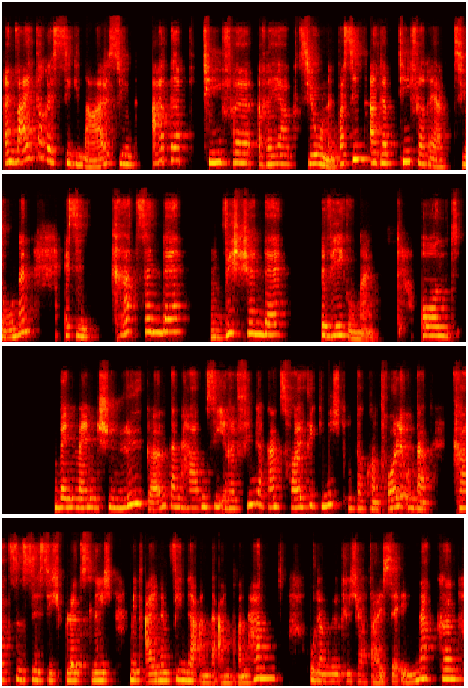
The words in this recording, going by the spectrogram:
Ein weiteres Signal sind adaptive Reaktionen. Was sind adaptive Reaktionen? Es sind kratzende, wischende Bewegungen. Und wenn Menschen lügen, dann haben sie ihre Finger ganz häufig nicht unter Kontrolle und dann kratzen sie sich plötzlich mit einem Finger an der anderen Hand oder möglicherweise im Nacken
